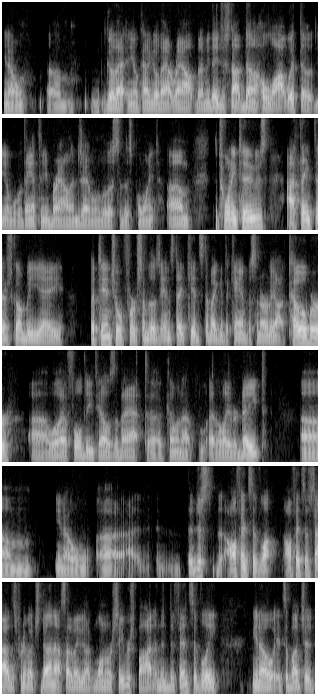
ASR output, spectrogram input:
you know um, go that you know kind of go that route. But I mean, they've just not done a whole lot with the you know with Anthony Brown and Jalen Lewis to this point. Um, the 22s, I think there's going to be a potential for some of those in-state kids to make it to campus in early October. Uh, we'll have full details of that uh, coming up at a later date. Um, you know, uh, they're just the offensive offensive side is pretty much done outside of maybe like one receiver spot, and then defensively, you know, it's a bunch of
